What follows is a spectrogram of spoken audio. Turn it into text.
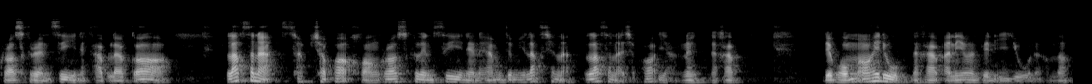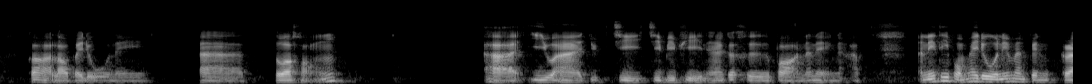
cross currency นะครับ แล้วก็ ลักษณะเฉพาะของ cross currency เนี่ยนะครับมันจะมีลักษณะลักษณะเฉพาะอย่างหนึ่งนะครับ เดี๋ยวผมเอาให้ดูนะครับ อันนี้มันเป็น EU นะครับเนาะก็เราไปดูในตัวของ EUR G GBP นะฮะก็คือปอนนั่นเองนะครับ อันนี้ที่ผมให้ดูนี่มันเป็นกร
